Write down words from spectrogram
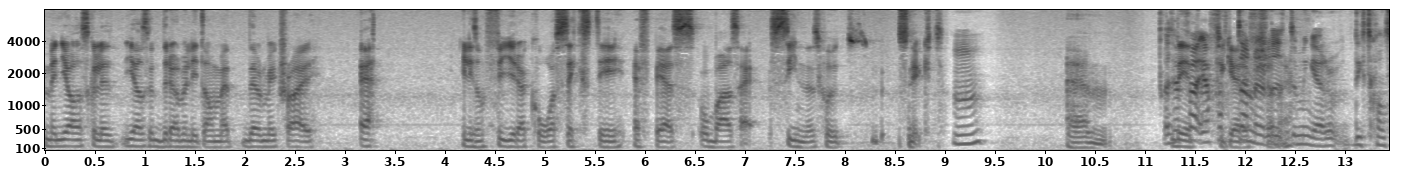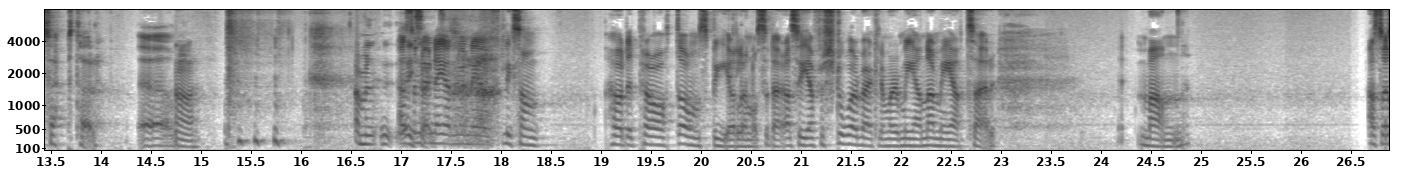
men jag skulle, jag skulle drömma lite om ett Devil May Cry 1 i liksom 4K 60 FPS och bara så här sinnessjukt snyggt. Mm. Ehm, Alltså, jag, jag jag fattar det nu förtjänar. lite mer ditt koncept här. Eh, ja. ja, men, Alltså nu när jag, nu när jag liksom hör dig prata om spelen och sådär. Alltså jag förstår verkligen vad du menar med att så här, man... Alltså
